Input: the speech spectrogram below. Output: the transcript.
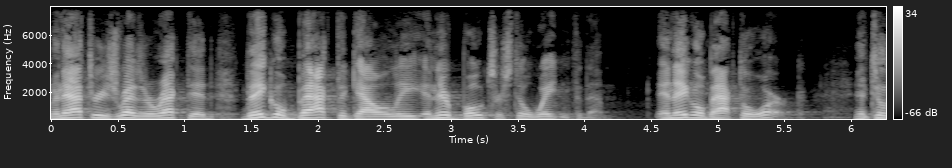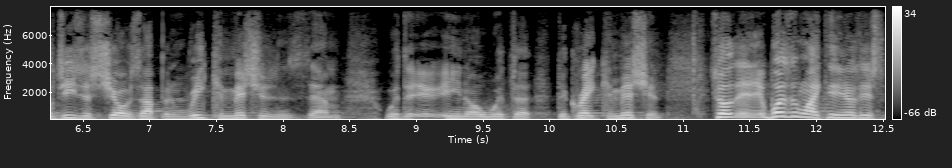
and after he's resurrected, they go back to Galilee and their boats are still waiting for them. And they go back to work until Jesus shows up and recommissions them with the, you know, with the, the Great Commission. So it wasn't like you know, this,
